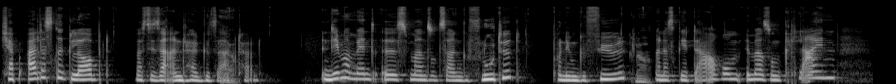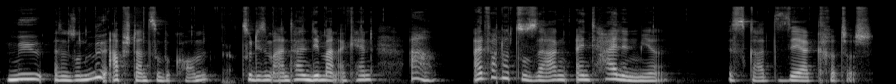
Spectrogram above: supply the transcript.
ich habe alles geglaubt, was dieser Anteil gesagt ja. hat. In dem Moment ist man sozusagen geflutet von dem Gefühl. Klar. Und es geht darum, immer so einen kleinen Mühe, also so einen Müheabstand zu bekommen ja. zu diesem Anteil, in dem man erkennt, ah, einfach nur zu sagen, ein Teil in mir ist gerade sehr kritisch.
